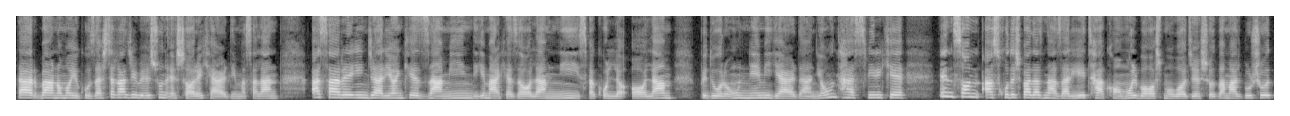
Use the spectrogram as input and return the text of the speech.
در برنامه گذشته قدری بهشون اشاره کردیم. مثلا اثر این جریان که زمین دیگه مرکز عالم نیست و کل عالم به دور اون نمیگردن یا اون تصویری که انسان از خودش بعد از نظریه تکامل باهاش مواجه شد و مجبور شد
